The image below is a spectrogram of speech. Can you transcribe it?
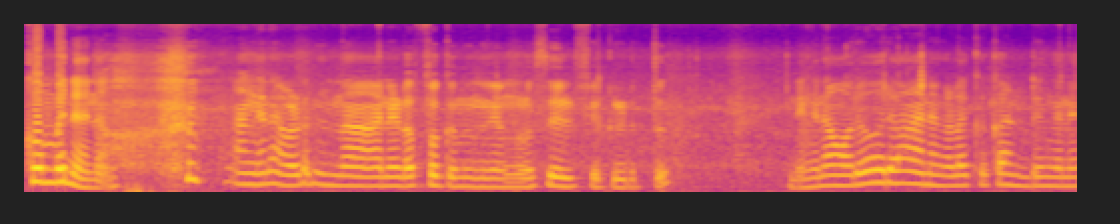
കൊമ്പനാന അങ്ങനെ അവിടെ നിന്ന് ആനയുടെ ഒപ്പമൊക്കെ നിന്ന് ഞങ്ങൾ സെൽഫിയൊക്കെ എടുത്തു. പിന്നെ ഇങ്ങനെ ഓരോരോ ആനകളൊക്കെ കണ്ട് ഇങ്ങനെ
